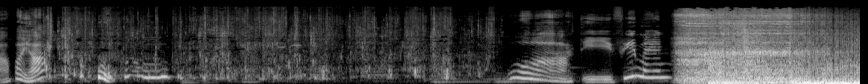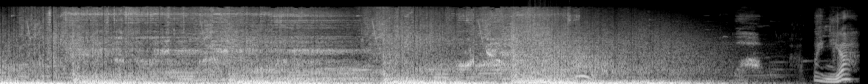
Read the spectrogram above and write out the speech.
Apa ya? Wah, TV man. Wow, apa ini ya?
